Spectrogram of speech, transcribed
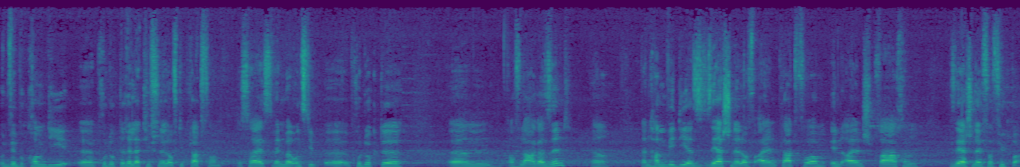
und wir bekommen die äh, Produkte relativ schnell auf die Plattform. Das heißt, wenn bei uns die äh, Produkte ähm, auf Lager sind, ja, dann haben wir die sehr schnell auf allen Plattformen, in allen Sprachen, sehr schnell verfügbar.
